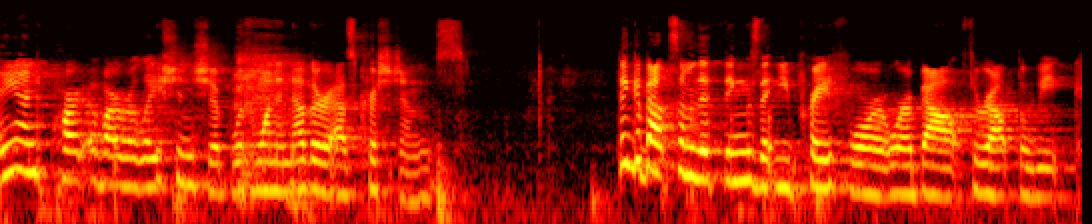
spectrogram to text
and part of our relationship with one another as Christians. Think about some of the things that you pray for or about throughout the week.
